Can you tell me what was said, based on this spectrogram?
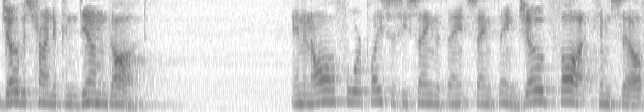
Job is trying to condemn God. And in all four places, he's saying the th- same thing. Job thought himself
